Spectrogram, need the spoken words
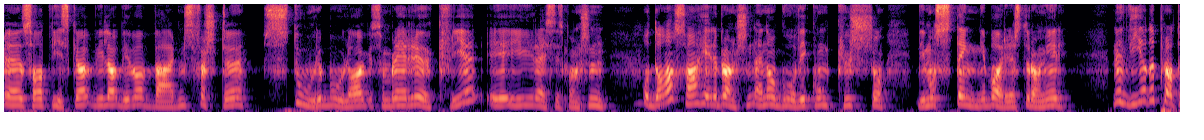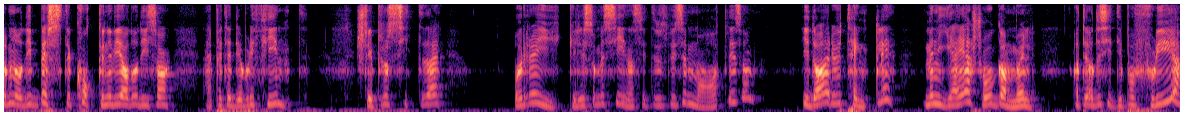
eh, sa at vi, skal, vi, la, vi var verdens første store bolag som ble røkfrie i, i reiselivsbransjen. Og da sa hele bransjen nå går vi konkurs, og vi må stenge bare restauranter. Men vi hadde prata med noen av de beste kokkene vi hadde, og de sa nei, Petter, det blir fint. Slipper å sitte der og røyke liksom ved siden av, sitter og spiser mat, liksom. I dag er det utenkelig. Men jeg er så gammel at jeg hadde sittet på fly, ja,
